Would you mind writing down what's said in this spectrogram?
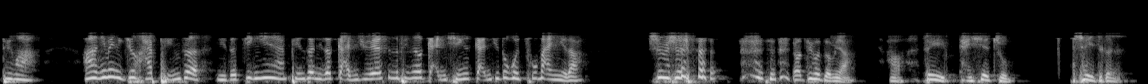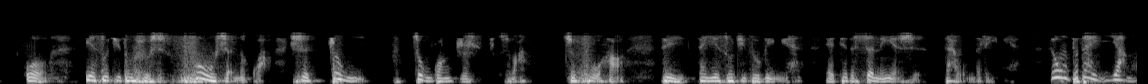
对吗？啊，因为你就还凭着你的经验，凭着你的感觉，甚至凭着感情，感情都会出卖你的，是不是？然后最后怎么样？好，所以感谢主，所以这个我耶稣基督是父神的光，是众众光之什么之父哈？所以在耶稣基督里面，也记得圣灵也是在我们的里面，所以我们不再一样了，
